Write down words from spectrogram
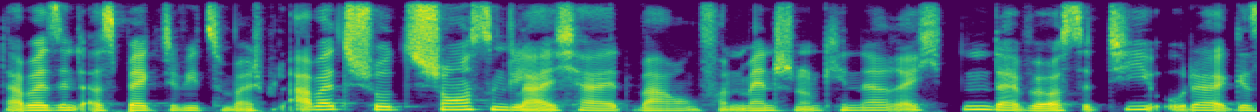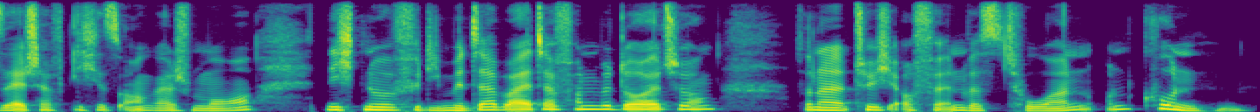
Dabei sind Aspekte wie zum Beispiel Arbeitsschutz, Chancengleichheit, Wahrung von Menschen- und Kinderrechten, Diversity oder gesellschaftliches Engagement nicht nur für die Mitarbeiter von Bedeutung, sondern natürlich auch für Investoren und Kunden.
